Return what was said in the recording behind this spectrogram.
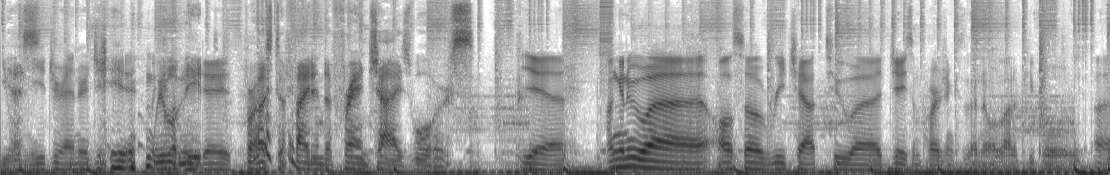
You Yes. will need your energy. In the We will need days. for us to fight in the franchise wars. Yeah. I'm going to uh, also reach out to uh, Jason Pargin because I know a lot of people uh,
